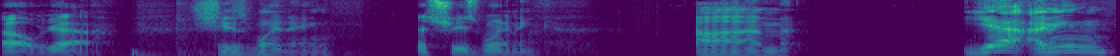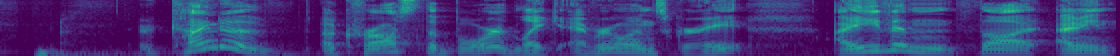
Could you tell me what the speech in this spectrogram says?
Oh, yeah. she's winning. She's winning. Um yeah, I mean kind of across the board like everyone's great. I even thought I mean,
